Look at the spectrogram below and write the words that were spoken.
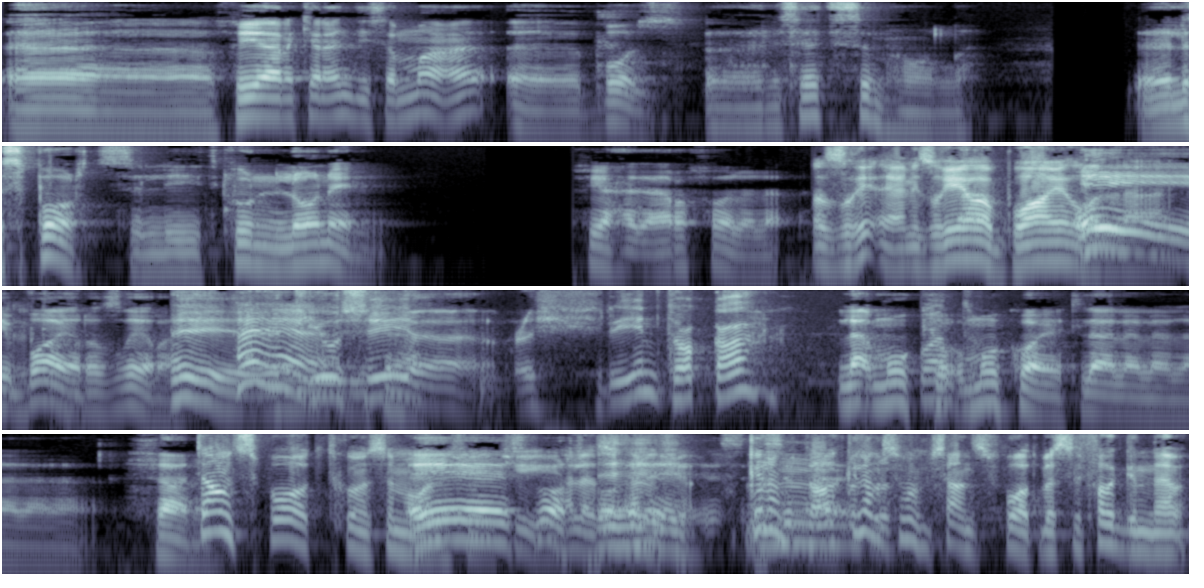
آه، في أنا كان عندي سماعة آه، بوز. آه، نسيت اسمها والله. السبورتس اللي تكون لونين. في أحد يعرفها ولا لا؟ صغير يعني صغيرة بواير ولا اي باير صغيرة. إيه إيه. كيو سي 20 توقع. لا مو كو مو كويت. لا لا لا لا لا, لا. الثاني ساوند سبوت تكون اسمها ولا إيه شيء. سبورت إيه، إيه. كلهم كلهم اسمهم ساوند سبوت بس الفرق إنه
